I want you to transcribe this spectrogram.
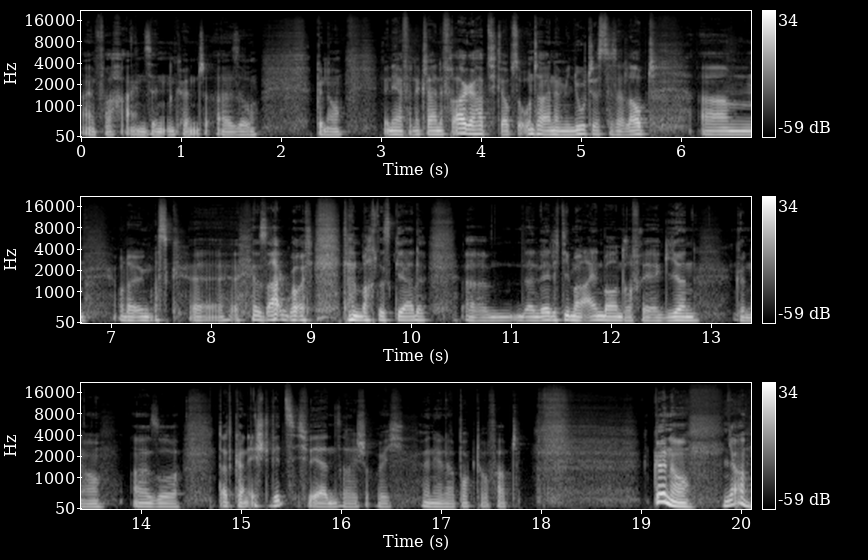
einfach einsenden könnt. Also genau, wenn ihr einfach eine kleine Frage habt, ich glaube so unter einer Minute ist das erlaubt, ähm, oder irgendwas äh, sagen wollt, dann macht es gerne. Ähm, dann werde ich die mal einbauen, darauf reagieren. Genau. Also, das kann echt witzig werden, sage ich euch, wenn ihr da Bock drauf habt. Genau, ja,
